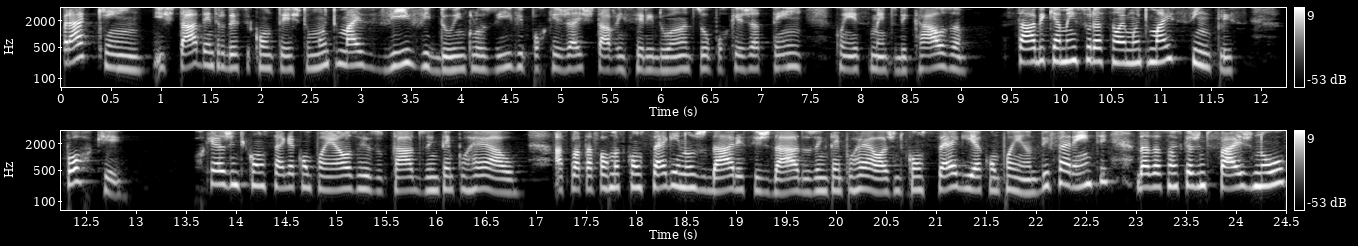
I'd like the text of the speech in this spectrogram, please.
Para quem está dentro desse contexto muito mais vívido, inclusive porque já estava inserido antes ou porque já tem conhecimento de causa, sabe que a mensuração é muito mais simples. Por quê? Porque a gente consegue acompanhar os resultados em tempo real. As plataformas conseguem nos dar esses dados em tempo real. A gente consegue ir acompanhando, diferente das ações que a gente faz no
